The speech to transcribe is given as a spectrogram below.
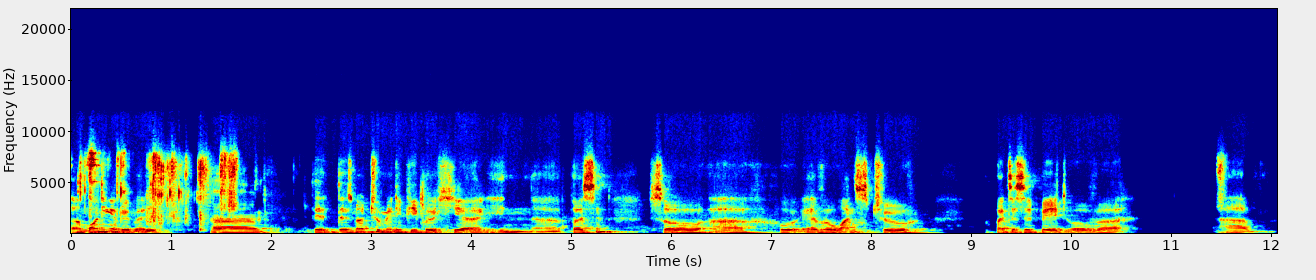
Uh, morning, everybody. Um, there, there's not too many people here in uh, person, so uh, whoever wants to participate over um,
